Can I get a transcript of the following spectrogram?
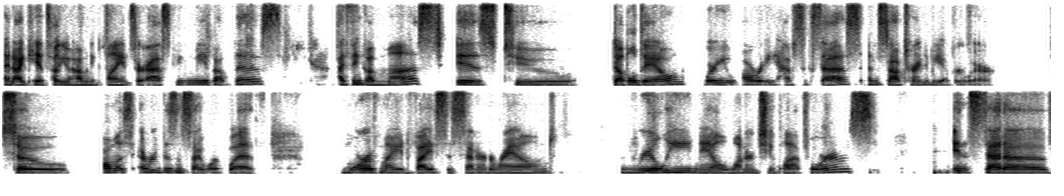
And I can't tell you how many clients are asking me about this. I think a must is to double down where you already have success and stop trying to be everywhere. So, almost every business I work with, more of my advice is centered around really nail one or two platforms instead of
